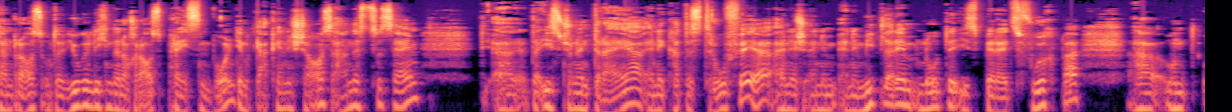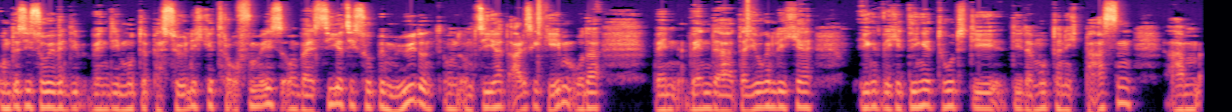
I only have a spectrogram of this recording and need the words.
dann raus oder Jugendlichen dann auch rauspressen wollen. Die haben gar keine Chance, anders zu sein. Äh, da ist schon ein Dreier eine Katastrophe, ja? eine, eine, eine mittlere Note ist bereits furchtbar äh, und, und es ist so, wie wenn die, wenn die Mutter persönlich getroffen ist und weil sie hat sich so bemüht und, und, und sie hat alles gegeben oder wenn, wenn der, der Jugendliche irgendwelche Dinge tut, die, die der Mutter nicht passen, ähm,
